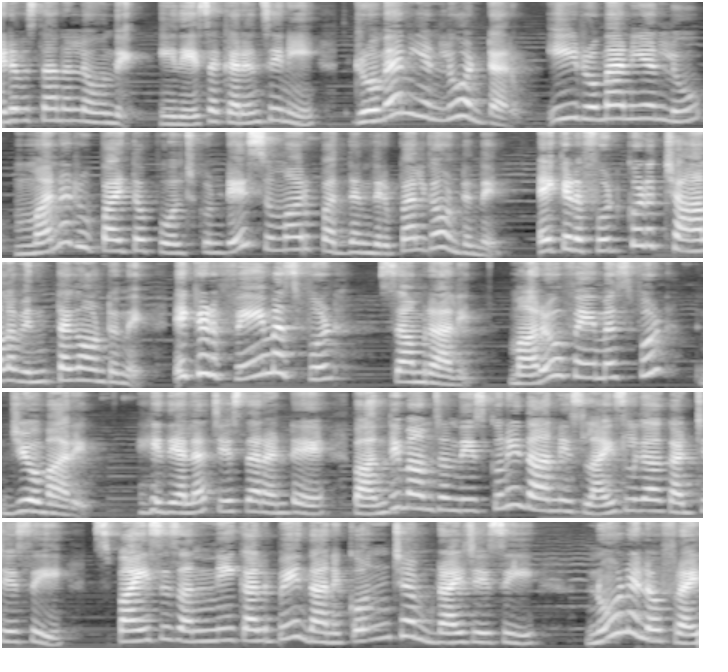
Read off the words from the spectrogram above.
ఏడవ స్థానంలో ఉంది. ఈ దేశ కరెన్సీని రొమానియన్లు అంటారు. ఈ రొమానియన్లు మన రూపాయితో పోల్చుకుంటే సుమారు పద్దెనిమిది రూపాయలుగా ఉంటుంది. ఇక్కడ ఫుడ్ కూడా చాలా వింతగా ఉంటుంది. ఇక్కడ ఫేమస్ ఫుడ్ సంరాలి మరో ఫేమస్ ఫుడ్ జ్యోమారి. ఇది ఎలా చేస్తారంటే పంది మాంసం తీసుకుని దాన్ని స్లైస్లుగా కట్ చేసి స్పైసెస్ అన్నీ కలిపి దాన్ని కొంచెం డ్రై చేసి నూనెలో ఫ్రై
